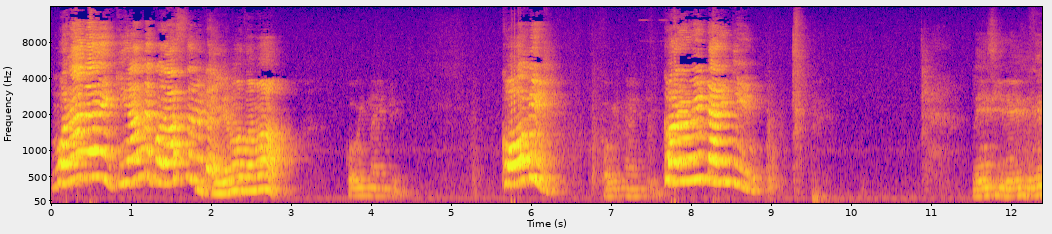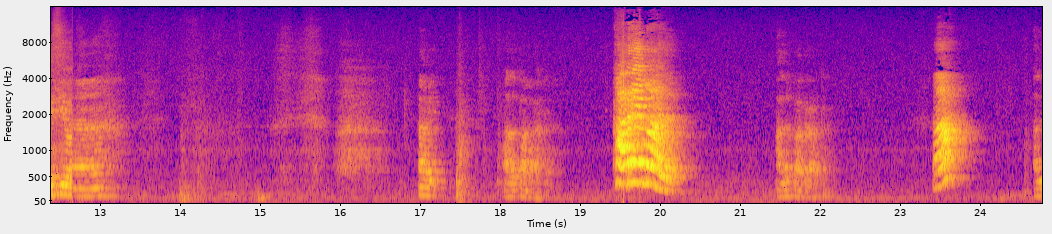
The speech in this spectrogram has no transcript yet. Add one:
මොනවද කියන්න කොලස්සනට කියනවා තමා. COVID-19. කෝවිඩ් COVID-19. කොවිඩ් 19 ලේසි ලේසි ලේසි. හරි. අල්පාරාට. පරේමාල. අල පරාට. ආ? අල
